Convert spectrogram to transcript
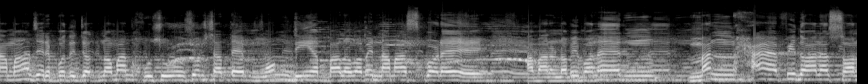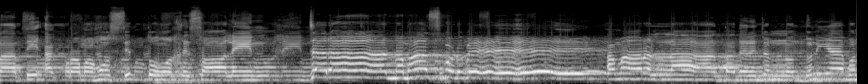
নামাজের প্রতি যত্নবান খুশুর সাথে মন দিয়ে ভালোভাবে নামাজ পড়ে। আমার নবী বলেন, মান হাফিদু আলাস সালাতি আকরামাহু সিত্তু খিসালিন। যারা নামাজ পড়বে, আমার আল্লাহ তাদের জন্য দুনিয়া এবং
